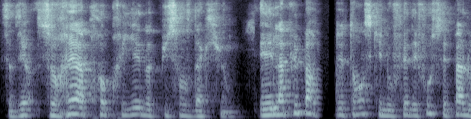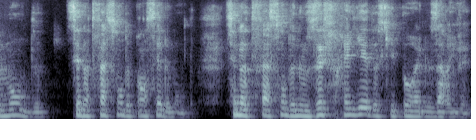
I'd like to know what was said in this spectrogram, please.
c'est-à-dire se réapproprier notre puissance d'action. Et la plupart du temps, ce qui nous fait défaut, c'est pas le monde, c'est notre façon de penser le monde. C'est notre façon de nous effrayer de ce qui pourrait nous arriver.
